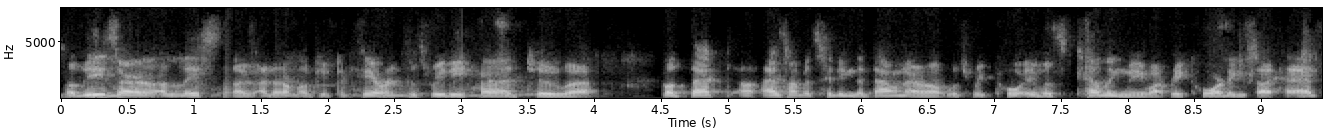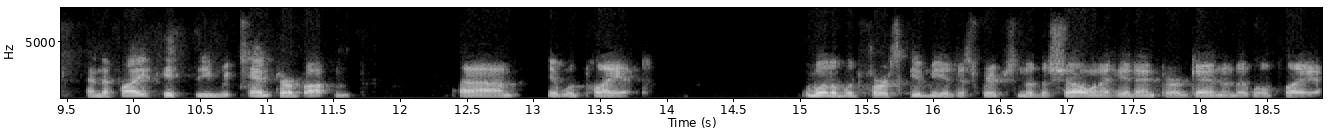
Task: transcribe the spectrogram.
So these are a list. I, I, don't know if you can hear it. It's really hard to. Uh, but that, uh, as I was hitting the down arrow, it was record. It was telling me what recordings I had, and if I hit the enter button, um, it would play it. Well, it would first give me a description of the show, and I hit enter again, and it will play it.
